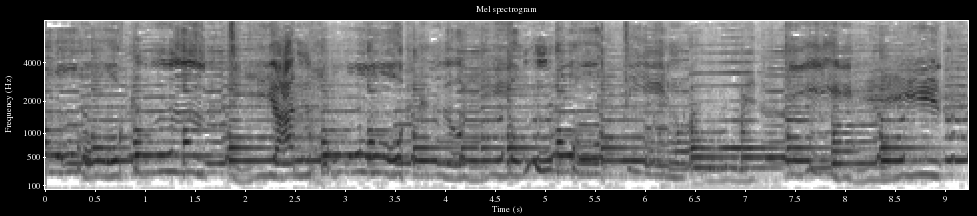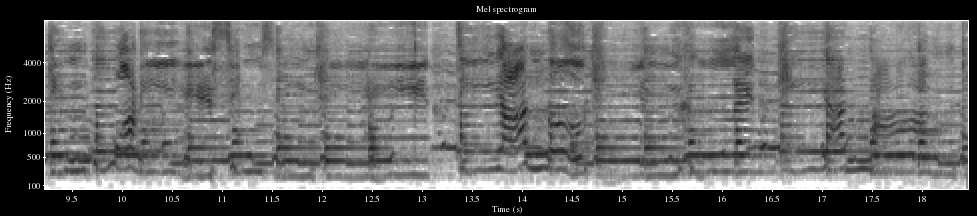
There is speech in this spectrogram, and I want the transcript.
我哥既然活可以容我尽回地狱多心心情既然那情天难断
